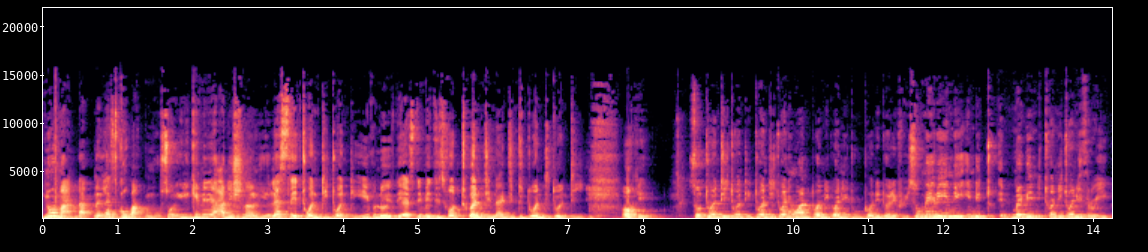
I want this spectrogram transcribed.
No man, that let's go back more. So you're giving an additional year. Let's say 2020, even though the estimate is for 2019 to 2020. Okay. So 2020, 2021, 2022, 2023. So maybe in the in the maybe in the 2023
